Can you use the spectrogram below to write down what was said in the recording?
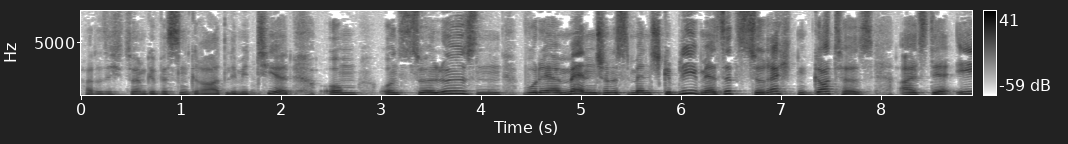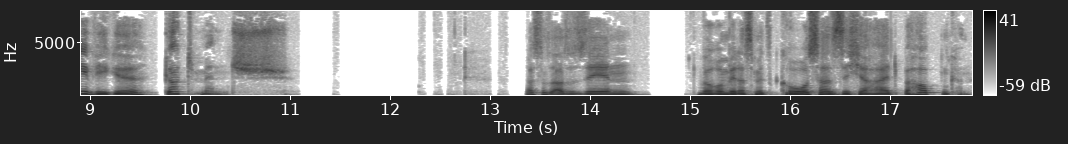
hat er sich zu einem gewissen Grad limitiert. Um uns zu erlösen, wurde er Mensch und ist Mensch geblieben. Er sitzt zu Rechten Gottes als der ewige Gottmensch. Lass uns also sehen, warum wir das mit großer Sicherheit behaupten können.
